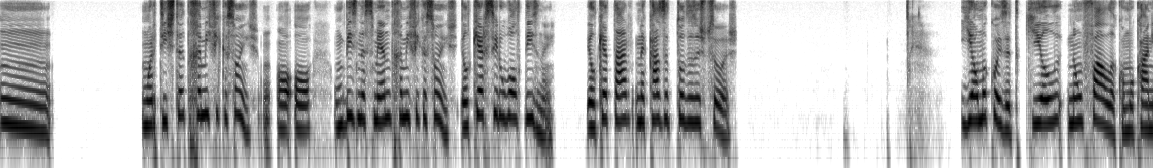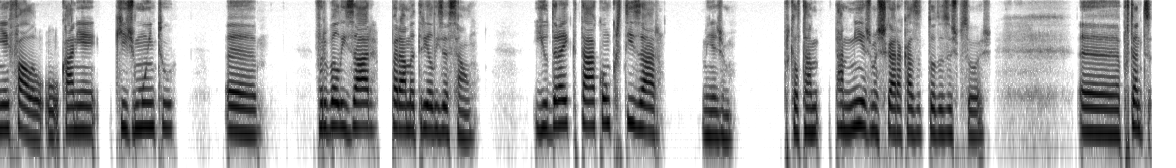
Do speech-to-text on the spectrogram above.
um, um artista de ramificações, um, ou, ou, um businessman de ramificações. Ele quer ser o Walt Disney. Ele quer estar na casa de todas as pessoas. E é uma coisa de que ele não fala como o Kanye fala. O Kanye quis muito uh, verbalizar para a materialização. E o Drake está a concretizar mesmo. Porque ele está tá mesmo a chegar à casa de todas as pessoas. Uh, portanto,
